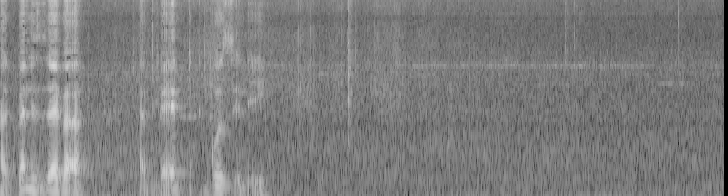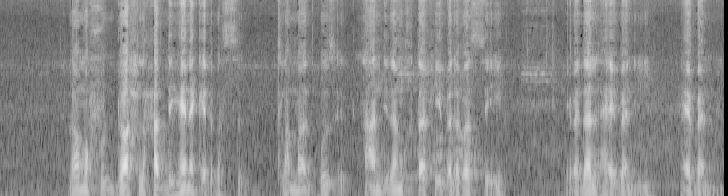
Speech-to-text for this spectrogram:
هتبان إزاي بقى؟ هتبان الجزء الإيه؟ لو المفروض راح لحد هنا كده بس طالما الجزء عندي ده مختفي يبقى ده بس إيه؟ يبقى ده اللي هيبان إيه؟ هيبان منه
